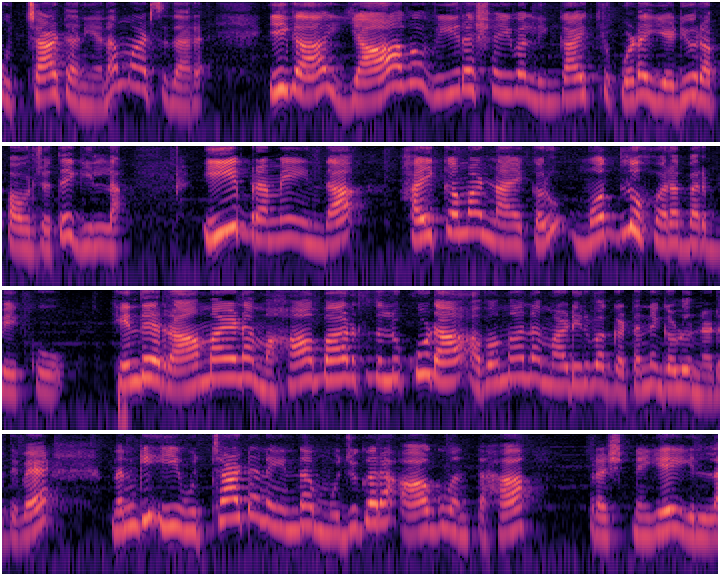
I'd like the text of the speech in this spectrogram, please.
ಉಚ್ಚಾಟನೆಯನ್ನು ಮಾಡಿಸಿದ್ದಾರೆ. ಈಗ ಯಾವ ವೀರಶೈವ ಲಿಂಗಾಯತರು ಕೂಡ ಯಡಿಯೂರಪ್ಪ ಅವ್ರ ಜೊತೆಗಿಲ್ಲ. ಈ ಭ್ರಮೆಯಿಂದ ಹೈಕಮಾಂಡ್ ನಾಯಕರು ಮೊದಲು ಹೊರಬರಬೇಕು. ಹಿಂದೆ ರಾಮಾಯಣ ಮಹಾಭಾರತದಲ್ಲೂ ಕೂಡ ಅವಮಾನ ಮಾಡಿರುವ ಘಟನೆಗಳು ನಡೆದಿವೆ. ನನಗೆ ಈ ಉಚ್ಚಾಟನೆಯಿಂದ ಮುಜುಗರ ಆಗುವಂತಹ ಪ್ರಶ್ನೆಯೇ ಇಲ್ಲ.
